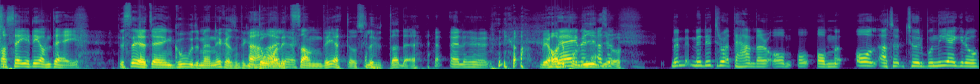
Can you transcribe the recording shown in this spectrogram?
Vad säger det om dig? Det säger att jag är en god människa som fick Ja, dåligt eller- samvete och slutade. Eller hur? Ja, vi har Nej, det på video. alltså- Men, men du tror att det handlar om, om, om all- alltså Turbonegro,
